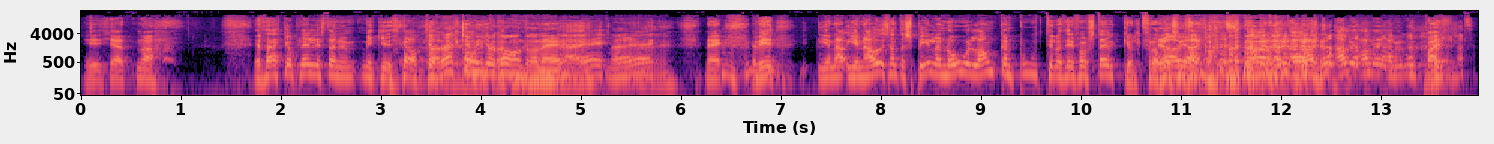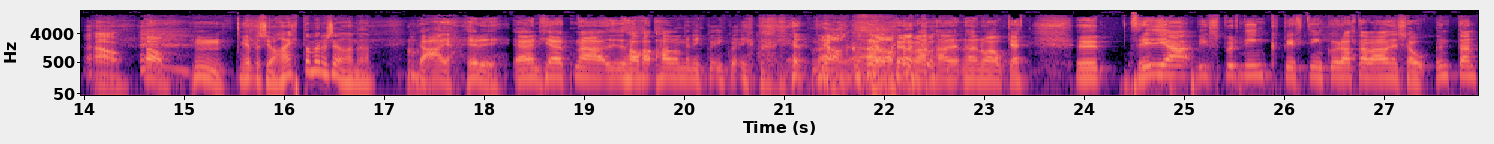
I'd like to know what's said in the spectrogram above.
Við hérna Er það ekki á playlistanum mikið? Já, Það er ekki mikið á K100, nei. Nei, Nei. nei, Við, ég, ná, ég náði samt að spila nógu langan bút til að þeir fá stefgjöld frá Já, þessum já. þætti. Þetta var, alveg, alveg, alveg útpælt Já. Já, hmm. Ég held að sé að hætta mér að segja þannig að Já, já, heyrði, en hérna þá ha- hafa menn einhver, einhver, einhver hérna, Já, góð. það, er- það er nú ágætt uh, Þriðja víkspurning byrtingur alltaf aðeins á undan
